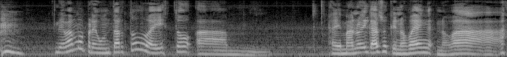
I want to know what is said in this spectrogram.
Le vamos a preguntar todo esto a, mm, a Emanuel Gallo que nos va, en- nos va, a,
